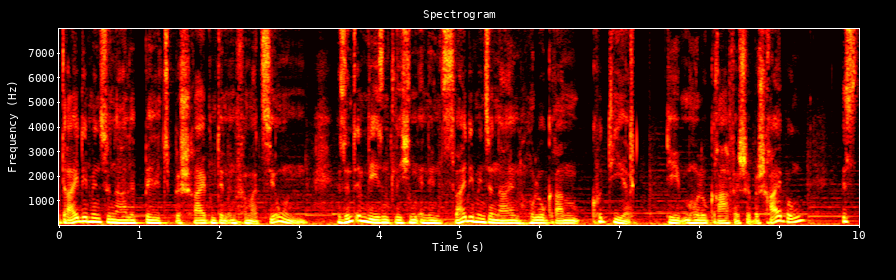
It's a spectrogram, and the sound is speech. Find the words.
dreidimensionale Bild beschreibenden Informationen sind im Wesentlichen in den zweidimensionalen Hologramm kodiert. Die holographische Beschreibung ist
